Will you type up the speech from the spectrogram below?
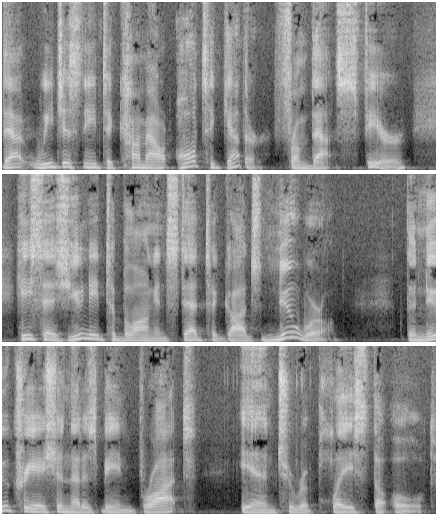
that we just need to come out altogether from that sphere. He says you need to belong instead to God's new world the new creation that is being brought in to replace the old.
